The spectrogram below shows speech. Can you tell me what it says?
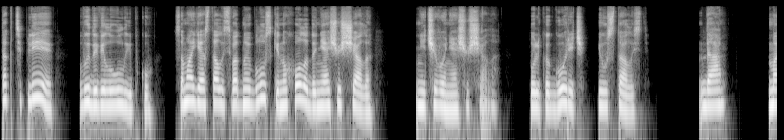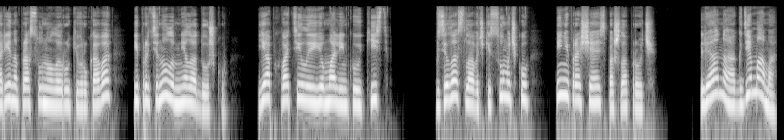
Так теплее, выдавила улыбку. Сама я осталась в одной блузке, но холода не ощущала. Ничего не ощущала. Только горечь и усталость. «Да». Марина просунула руки в рукава и протянула мне ладошку. Я обхватила ее маленькую кисть, взяла с лавочки сумочку и, не прощаясь, пошла прочь. «Лиана, а где мама?»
